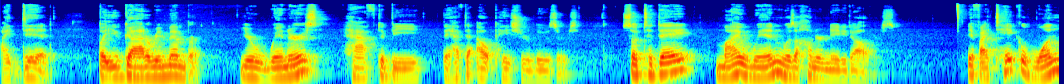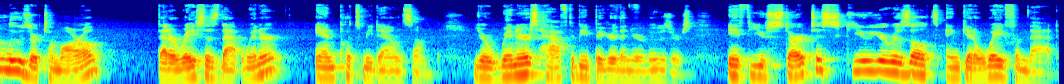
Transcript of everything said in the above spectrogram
I did. But you got to remember, your winners have to be, they have to outpace your losers. So today, my win was $180. If I take one loser tomorrow, that erases that winner and puts me down some. Your winners have to be bigger than your losers. If you start to skew your results and get away from that,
